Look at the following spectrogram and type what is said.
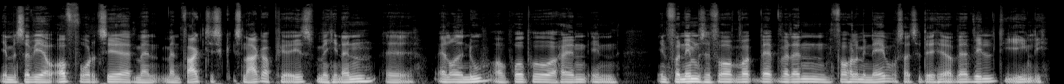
jamen så vil jeg jo opfordre til, at man, man faktisk snakker PRS med hinanden øh, allerede nu, og prøver på at have en, en, en fornemmelse for, hvordan forholder min nabo sig til det her, hvad vil de egentlig?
